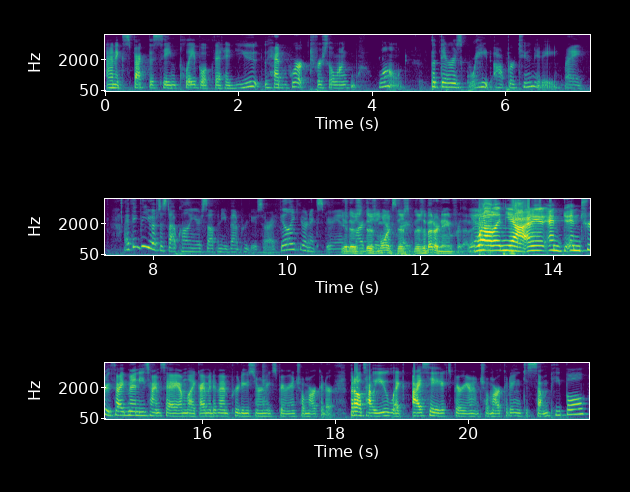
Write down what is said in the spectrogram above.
and expect the same playbook that had you had worked for so long won't. But there is great opportunity. Right. I think that you have to stop calling yourself an event producer. I feel like you're an experiential Yeah, there's there's more. expert. There's there's a better name for that. Yeah. Well, and yeah, and and in truth, I many times say I'm like I'm an event producer and experiential marketer. But I'll tell you, like I say experiential marketing to some people.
